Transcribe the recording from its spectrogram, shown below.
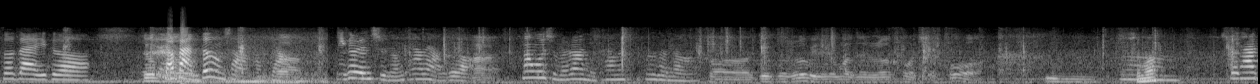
坐在一个小板凳上，好像一个人只能看两个。那为什么让你看了四个呢？他就是认为我在这好欺负。嗯。什么？说他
